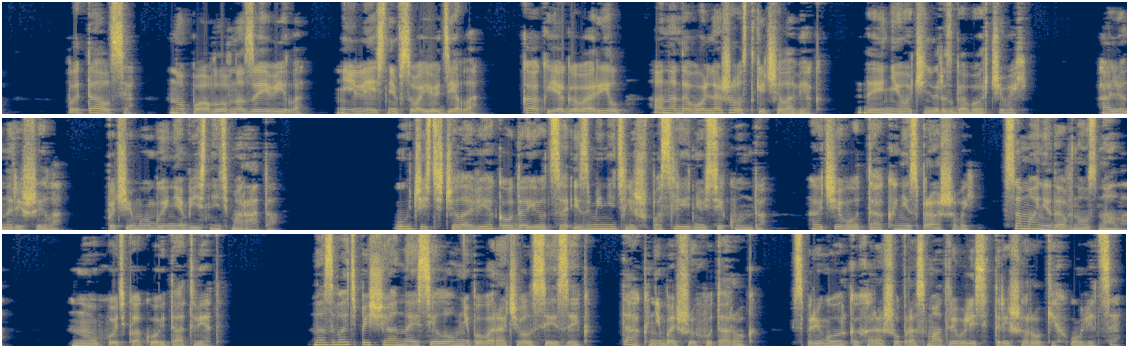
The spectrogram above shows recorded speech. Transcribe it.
Пытался, но Павловна заявила, не лезь не в свое дело. Как я говорил, она довольно жесткий человек, да и не очень разговорчивый. Алена решила, почему бы и не объяснить Марату. Участь человека удается изменить лишь в последнюю секунду. А чего так, не спрашивай. Сама недавно узнала. Ну, хоть какой-то ответ. Назвать песчаное селом не поворачивался язык. Так, небольшой хуторок. С пригорка хорошо просматривались три широких улицы.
